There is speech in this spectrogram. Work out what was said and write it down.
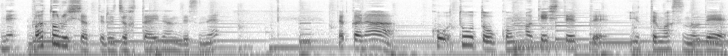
うねバトルしちゃってる状態なんですね。だからこうとうとう根負けしてって言ってますので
